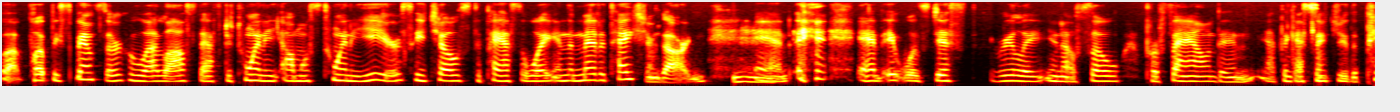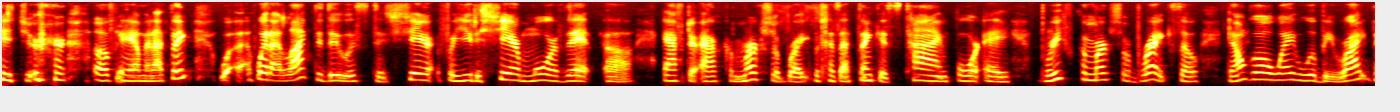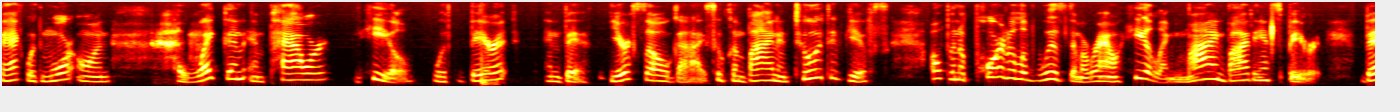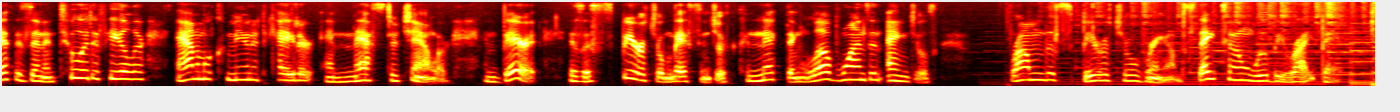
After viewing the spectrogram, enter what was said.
uh, puppy Spencer, who I lost after 20, almost 20 years, he chose to pass away in the meditation garden. Mm. And, and it was just really, you know, so profound. And I think I sent you the picture of him. And I think what I like to do is to share, for you to share more of that uh, after our commercial break, because I think it's time for a brief commercial break. So don't go away. We'll be right back with more on Awaken, Empower, Heal with Barrett and Beth, your soul guides who combine intuitive gifts, open a portal of wisdom around healing mind, body, and spirit. Beth is an intuitive healer, animal communicator, and master channeler. And Barrett is a spiritual messenger connecting loved ones and angels from the spiritual realm. Stay tuned, we'll be right back.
